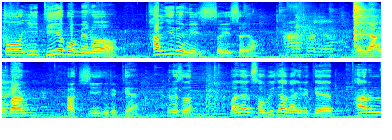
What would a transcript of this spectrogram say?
또 이 뒤에 보면은 탈 이름이 써 있어요. 아 그러네요. 예, 양반, 각시 이렇게. 그래서 만약 소비자가 이렇게 탈을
